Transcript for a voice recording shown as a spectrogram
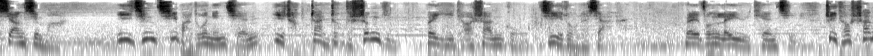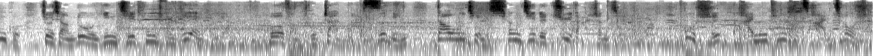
相信吗？一千七百多年前一场战争的声音被一条山谷记录了下来。每逢雷雨天气，这条山谷就像录音机通上电一样，播放出战马嘶鸣、刀剑相击的巨大声响，不时还能听到惨叫声，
